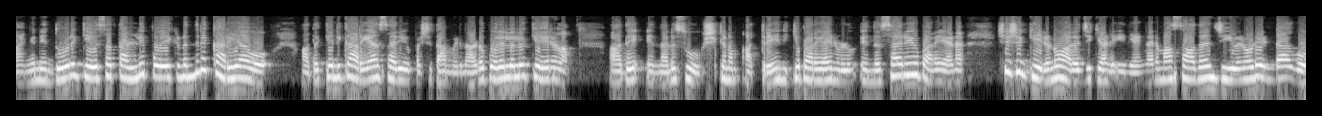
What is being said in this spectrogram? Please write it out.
അങ്ങനെ എന്തോരം കേസാ തള്ളിപ്പോയേക്കണം. നിനക്കറിയാവോ? അതൊക്കെ എനിക്ക് അറിയാൻ സാരിയോ? പക്ഷെ തമിഴ്നാട് പോലെയല്ലോ കേരളം. അതെ എന്നാലും സൂക്ഷിക്കണം. അത്രേ എനിക്ക് പറയാനുള്ളൂ എന്ന് സാരിയോ പറയാണ്. ശേഷം കിരണോ ആലോചിക്കാണ് ഇനി എങ്ങനെ ആ സാധനം ജീവനോടെ ഉണ്ടാകോ?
